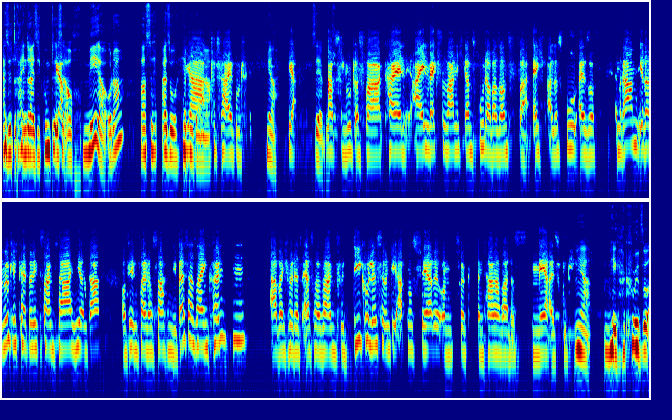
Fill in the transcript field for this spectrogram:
Also 33 Punkte ist Ja. ja auch mega, oder? Warst du also happy ja, danach? total gut. Ja, Ja, sehr gut. Absolut, das war kein ein Wechsel war nicht ganz gut, aber sonst war echt alles gut. Also im Rahmen ihrer Möglichkeit würde ich sagen, klar, hier und da auf jeden Fall noch Sachen, die besser sein könnten. Aber ich würde jetzt erstmal sagen, für die Kulisse und die Atmosphäre und für Quintana war das mehr als gut. Ja, mega cool, so,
